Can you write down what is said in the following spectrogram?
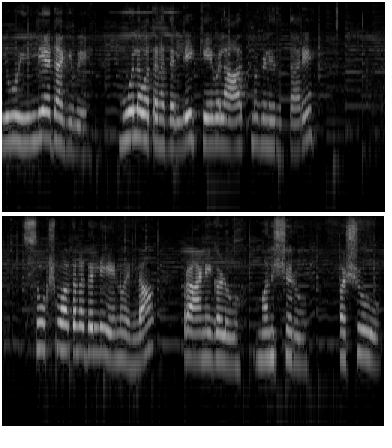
ಇವು ಇಲ್ಲಿಯದಾಗಿವೆ. ಮೂಲವತನದಲ್ಲಿ ಕೇವಲ ಆತ್ಮಗಳಿರುತ್ತಾರೆ. ಸೂಕ್ಷ್ಮವತನದಲ್ಲಿ ಏನೂ ಇಲ್ಲ. ಪ್ರಾಣಿಗಳು, ಮನುಷ್ಯರು ಪಶು,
